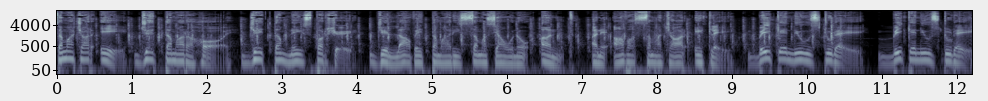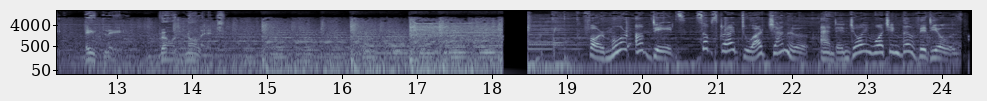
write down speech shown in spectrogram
સમાચાર એ જે તમારા હોય જે તમને સ્પર્શે જે લાવે તમારી સમસ્યાઓનો અંત અને આવા સમાચાર એટલે BK news today BK news today એટલે broad knowledge For more updates, subscribe to our channel and enjoy watching the videos.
